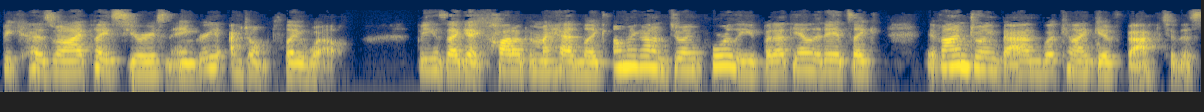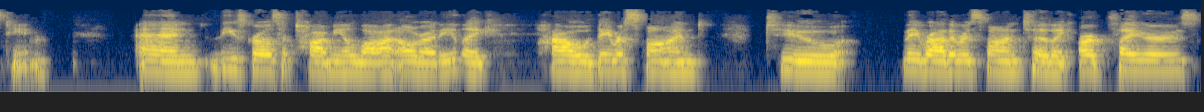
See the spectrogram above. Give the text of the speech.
because when I play serious and angry, I don't play well because I get caught up in my head like, oh my God, I'm doing poorly. But at the end of the day, it's like, if I'm doing bad, what can I give back to this team? And these girls have taught me a lot already, like how they respond to, they rather respond to like our players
